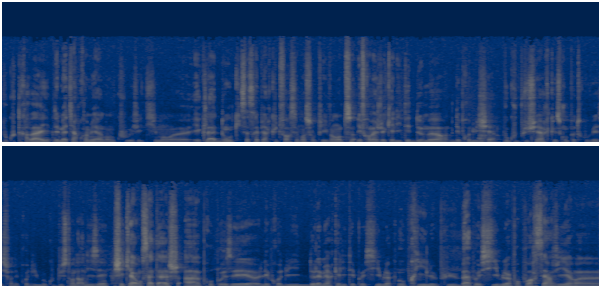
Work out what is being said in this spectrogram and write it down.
beaucoup de travail, des matières premières dont le coût effectivement euh, éclate, donc ça se répercute forcément sur le prix vente. Les fromages de qualité demeurent des produits chers, beaucoup plus chers que ce qu'on peut trouver sur des produits beaucoup plus standardisés. Chez K, on s'attache à proposer euh, les produits de la meilleure qualité possible, au prix le plus bas possible, pour pouvoir servir euh,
